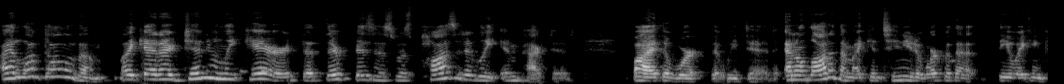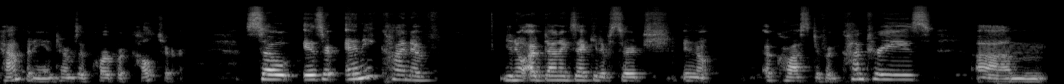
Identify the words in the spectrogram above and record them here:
i loved all of them like and i genuinely cared that their business was positively impacted by the work that we did and a lot of them i continue to work with at the awaken company in terms of corporate culture so is there any kind of you know, I've done executive search in across different countries, um,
